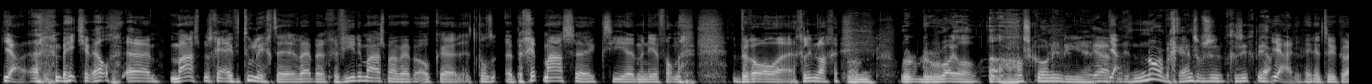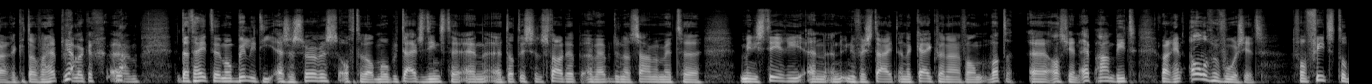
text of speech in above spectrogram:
Ja, eh, een beetje wel. Eh, Maas, misschien even toelichten. We hebben een gevierde Maas, maar we hebben ook eh, het, begrip Maas. Eh, ik zie meneer van het bureau al glimlachen. Van De Royal uh, Haskoning, die Ja. een enorme grens op zijn gezicht. Ja. Ja, die weet natuurlijk waar ik het over heb, gelukkig. ja. Ehm, dat heet Mobility as a Service, oftewel mobiliteitsdiensten. En eh, dat is een start-up. En we doen dat samen met het ministerie en een universiteit. En dan kijken we naar van wat eh, als je een app aanbiedt waarin alle vervoer zit. Van fiets tot,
